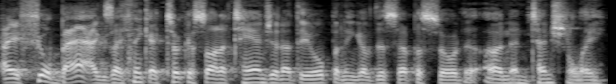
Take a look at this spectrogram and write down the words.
I feel bags. I think I took us on a tangent at the opening of this episode unintentionally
